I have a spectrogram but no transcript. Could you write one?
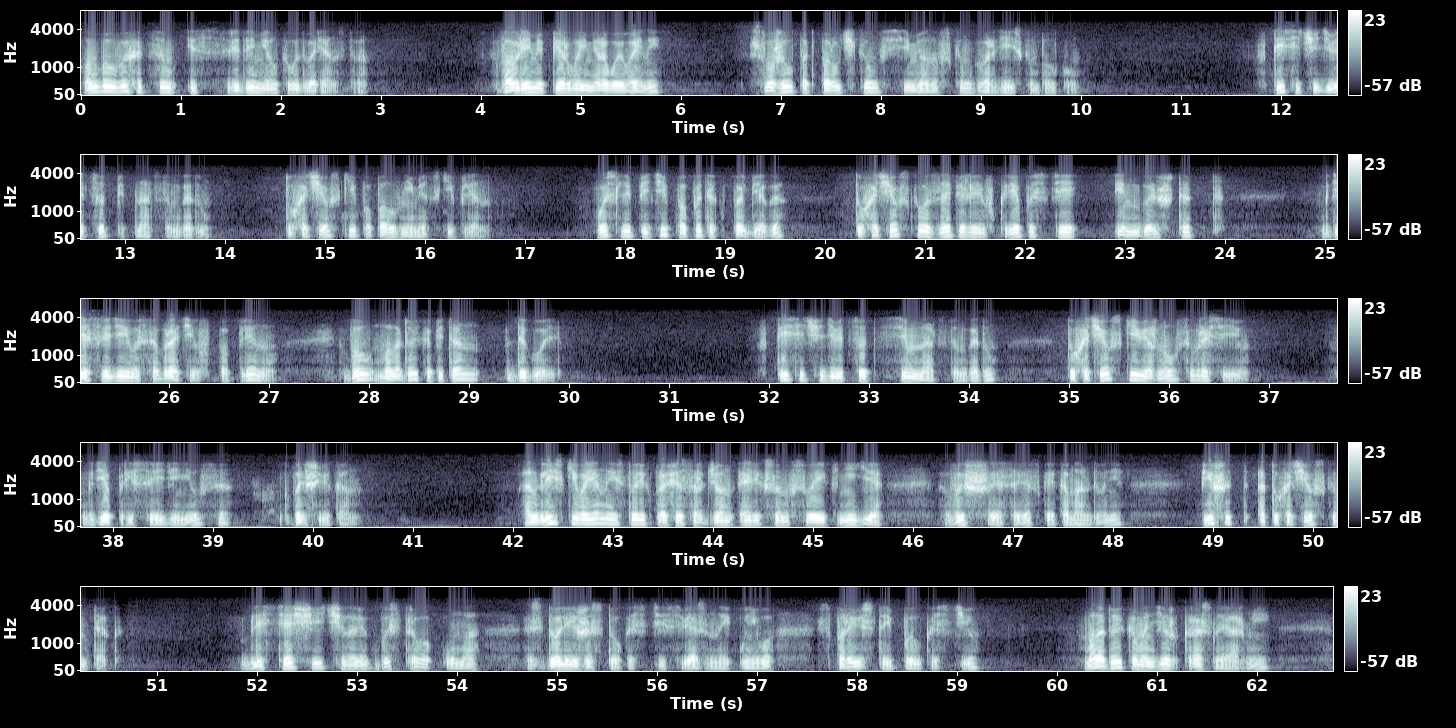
Он был выходцем из среды мелкого дворянства. Во время Первой мировой войны служил подпоручиком в Семеновском гвардейском полку. В 1915 году Тухачевский попал в немецкий плен. После пяти попыток побега Тухачевского заперли в крепости Ингольштадт, где среди его собратьев по плену был молодой капитан Деголь. В 1917 году Тухачевский вернулся в Россию, где присоединился к большевикам. Английский военный историк профессор Джон Эриксон в своей книге «Высшее советское командование» пишет о Тухачевском так. «Блестящий человек быстрого ума, с долей жестокости, связанной у него с порывистой пылкостью, молодой командир Красной Армии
